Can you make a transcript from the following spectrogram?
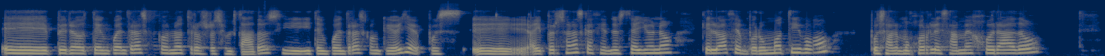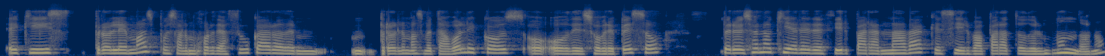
eh, pero te encuentras con otros resultados y, te encuentras con que, oye, pues eh, hay personas que haciendo este ayuno que lo hacen por un motivo, pues a lo mejor les ha mejorado X problemas, pues a lo mejor de azúcar o de mm, problemas metabólicos o, de sobrepeso, pero eso no quiere decir para nada que sirva para todo el mundo, ¿no?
